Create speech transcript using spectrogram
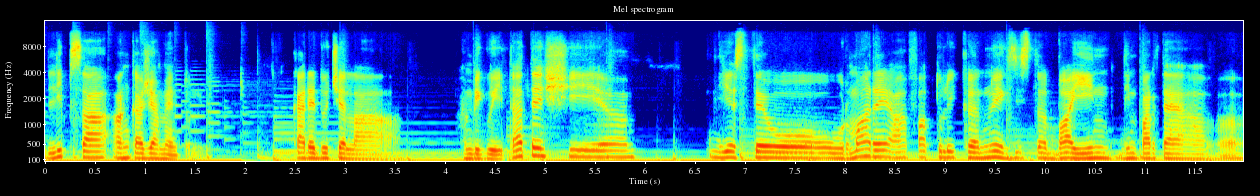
lipsa angajamentului, care duce la ambiguitate și uh, este o urmare a faptului că nu există buy-in din partea, uh,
